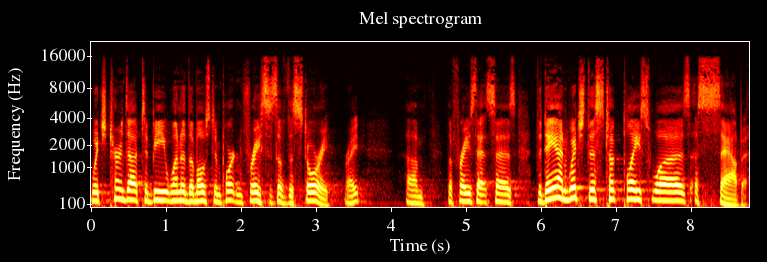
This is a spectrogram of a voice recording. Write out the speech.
which turns out to be one of the most important phrases of the story, right? Um, the phrase that says, The day on which this took place was a Sabbath.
